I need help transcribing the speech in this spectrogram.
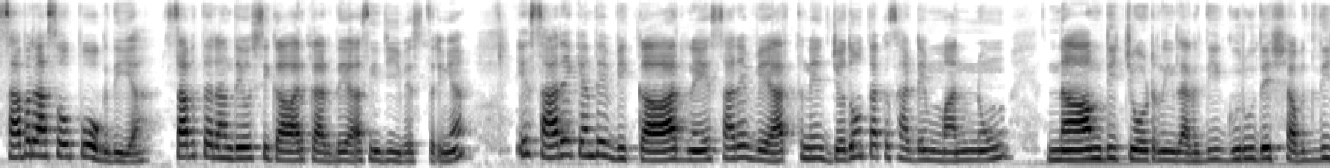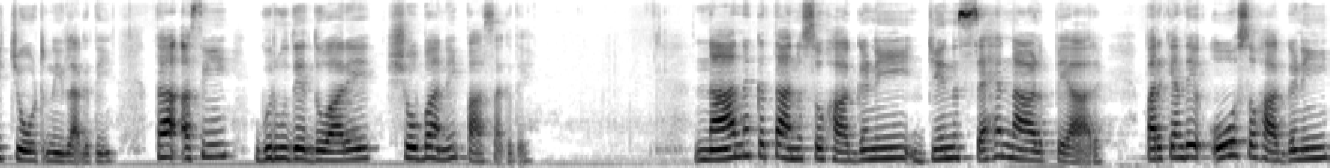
ਸਭ ਰਸ ਉਹ ਭੋਗਦੀ ਆ, ਸਭ ਤਰ੍ਹਾਂ ਦੇ ਉਹ ਸ਼ਿਕਾਰ ਕਰਦੇ ਆ, ਅਸੀਂ ਜੀਵ ਇਸਤਰੀਆਂ ਇਹ ਸਾਰੇ ਕਹਿੰਦੇ ਵਿਕਾਰ ਨੇ, ਸਾਰੇ ਵਿਅਰਥ ਨੇ, ਜਦੋਂ ਤੱਕ ਸਾਡੇ ਮਨ ਨੂੰ ਨਾਮ ਦੀ ਚੋਟ ਨਹੀਂ ਲੱਗਦੀ, ਗੁਰੂ ਦੇ ਸ਼ਬਦ ਦੀ ਚੋਟ ਨਹੀਂ ਲੱਗਦੀ। ਤਾਂ ਅਸੀਂ ਗੁਰੂ ਦੇ ਦੁਆਰੇ ਸ਼ੋਭਾ ਨਹੀਂ ਪਾ ਸਕਦੇ। ਨਾਨਕ ਧਨ ਸੁਹਾਗਣੀ, ਜਿਨ ਸਹਿ ਨਾਲ ਪਿਆਰ। ਪਰ ਕਹਿੰਦੇ ਉਹ ਸੁਹਾਗਣੀ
